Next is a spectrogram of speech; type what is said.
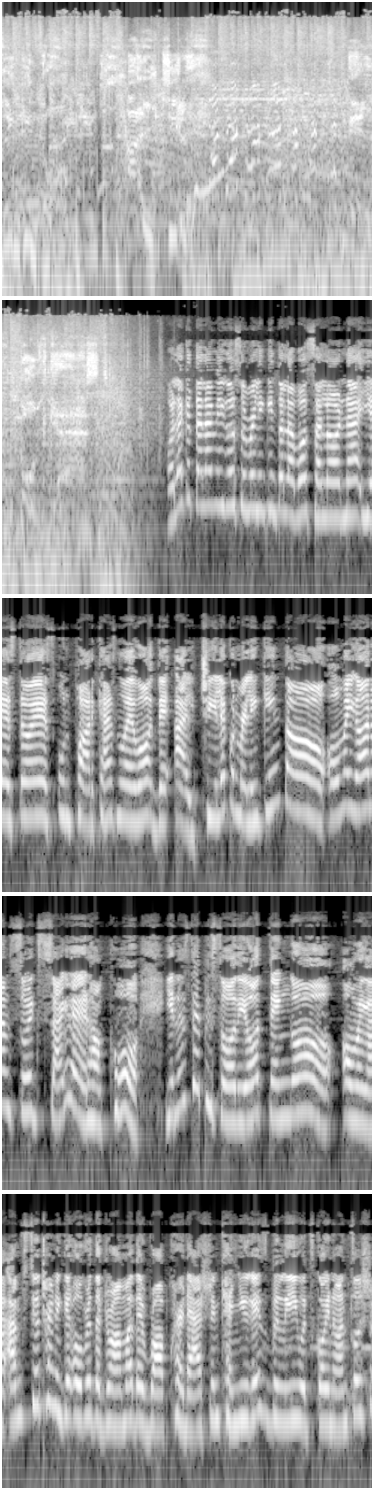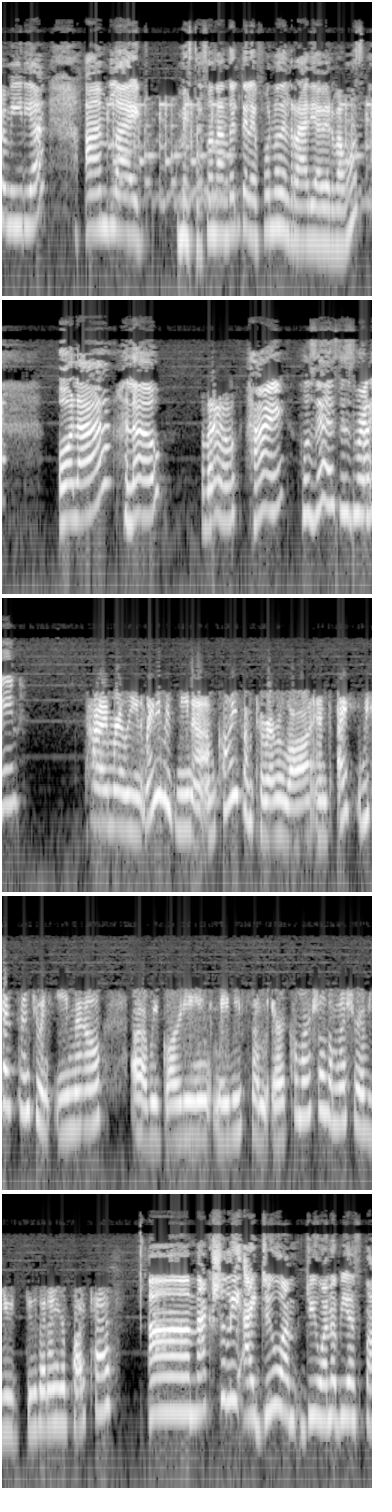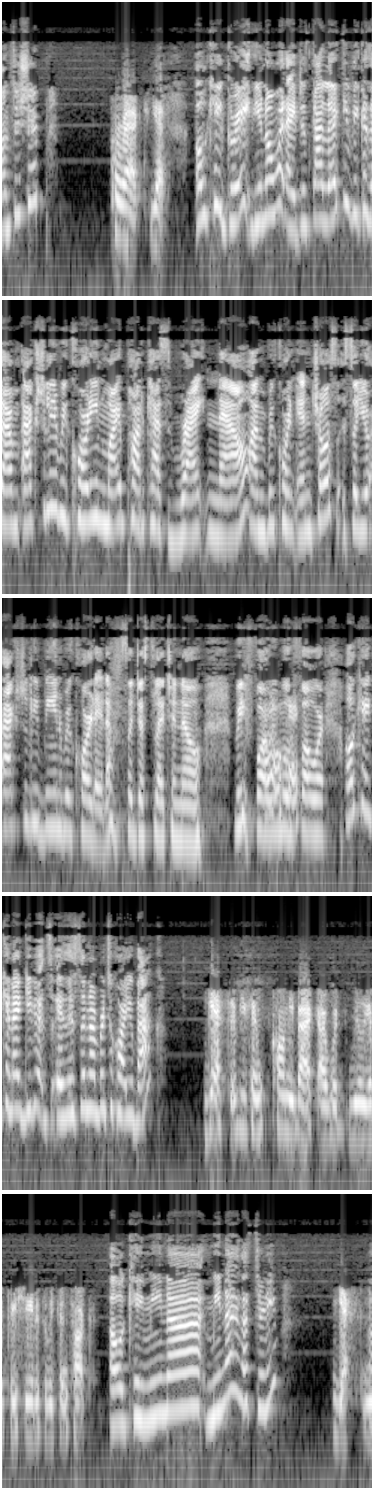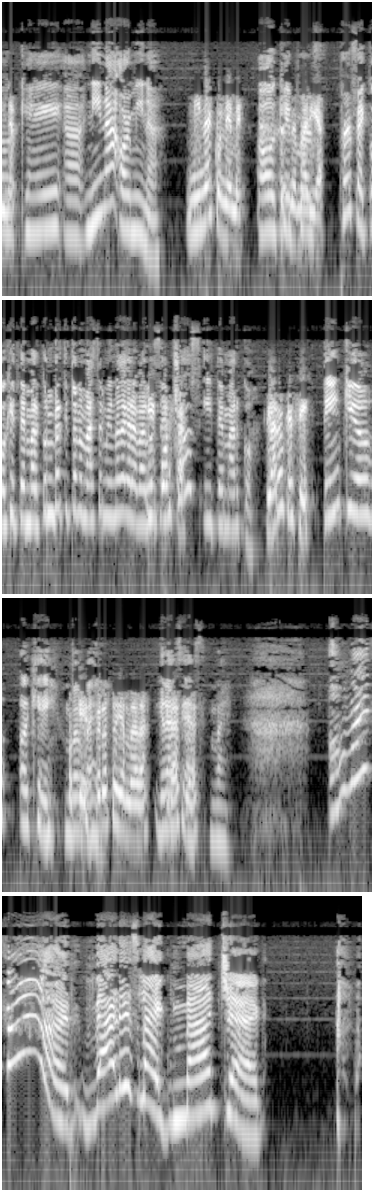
Merlin Quinto. Al Chile. El podcast. Hola, ¿qué tal amigos? Soy Merlin Quinto, la voz salona, y esto es un podcast nuevo de Al Chile con Merlin Quinto. Oh my god, I'm so excited. How cool. Y en este episodio tengo, oh my god, I'm still trying to get over the drama de Rob Kardashian. Can you guys believe what's going on social media? I'm like, me está sonando el teléfono del radio. A ver, vamos. Hola. Hello. Hello. Hi. Who's this? This is Merlin. Hi, Marlene. My name is Nina. I'm calling from Torero Law, and I we had sent you an email uh, regarding maybe some air commercials. I'm not sure if you do that on your podcast. Um, actually, I do. Um, do you want to be a sponsorship? Correct. Yes. Okay, great. You know what? I just got lucky because I'm actually recording my podcast right now. I'm recording intros, so you're actually being recorded. So just to let you know before Oh, we move forward. Okay, can I give you, is this the number to call you back? Yes. If you can call me back, I would really appreciate it so we can talk. Okay, Mina, Mina, that's your name? Yes, Nina. Okay, uh, Nina or Mina? Nina con M. Okay, de perf- María. perfect. Okay, te marco un ratito nomás, termino de grabar Sí, los porfa. intros y te marco. Claro que sí. Thank you. Okay, Ok, bye bye. espero tu llamada. Gracias. Bye. Oh my god, that is like magic.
